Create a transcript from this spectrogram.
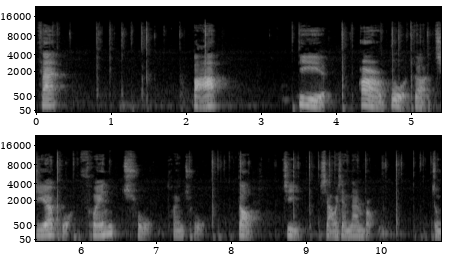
三，把第二步的结果存储存储到 g 下划线 number 中。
